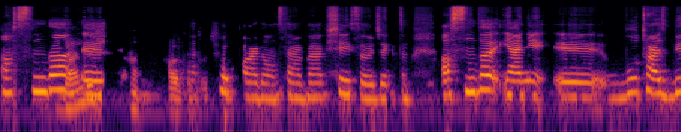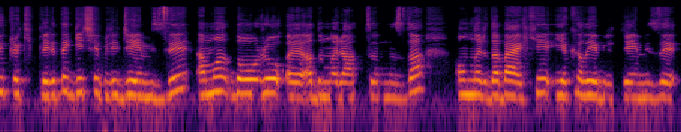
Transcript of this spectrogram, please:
Aslında ben de, e, Pardon, Çok pardon Serber bir şey söyleyecektim. Aslında yani e, bu tarz büyük rakipleri de geçebileceğimizi ama doğru e, adımları attığımızda onları da belki yakalayabileceğimizi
